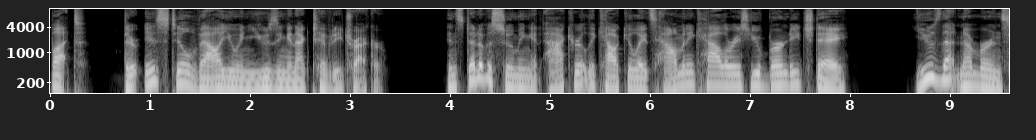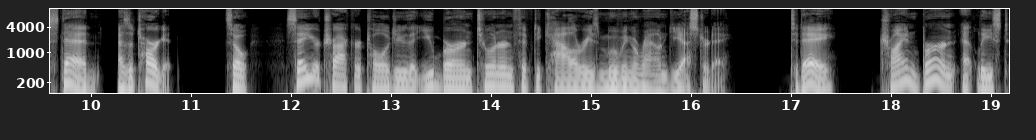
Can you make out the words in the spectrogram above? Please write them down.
But there is still value in using an activity tracker. Instead of assuming it accurately calculates how many calories you've burned each day, use that number instead as a target. So, say your tracker told you that you burned 250 calories moving around yesterday. Today, try and burn at least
